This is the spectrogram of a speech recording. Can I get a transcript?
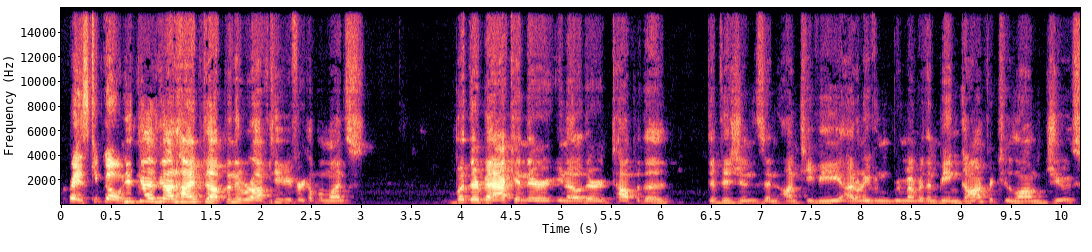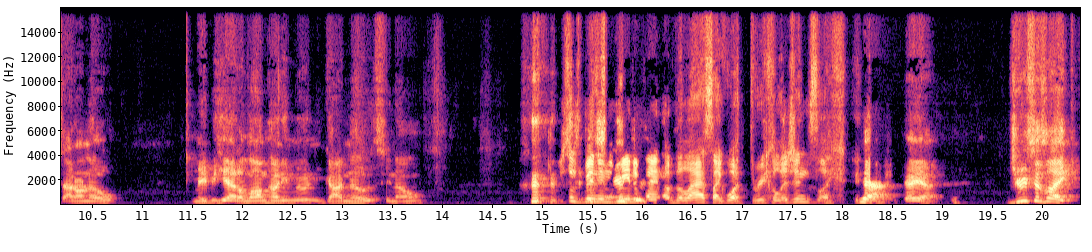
Chris. Keep going. These guys got hyped up and they were off TV for a couple months, but they're back and they're you know they're top of the divisions and on TV. I don't even remember them being gone for too long. Juice, I don't know. Maybe he had a long honeymoon. God knows, you know. This has been in the main event of the last like what three collisions? Like Yeah, yeah, yeah. Juice is like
